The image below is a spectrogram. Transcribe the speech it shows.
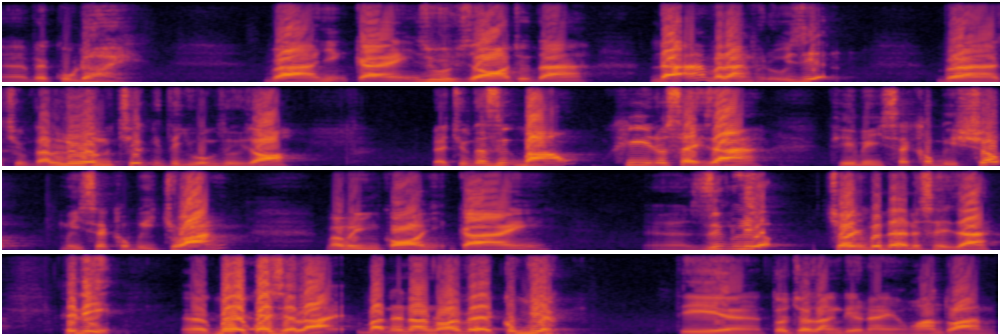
à, về cuộc đời và những cái rủi ro chúng ta đã và đang phải đối diện. Và chúng ta lường trước những tình huống rủi ro để chúng ta dự báo khi nó xảy ra thì mình sẽ không bị sốc mình sẽ không bị choáng. Và mình có những cái uh, dữ liệu cho những vấn đề nó xảy ra. Thế thì uh, bây giờ quay trở lại bạn đang nói về công việc. Thì uh, tôi cho rằng điều này hoàn toàn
